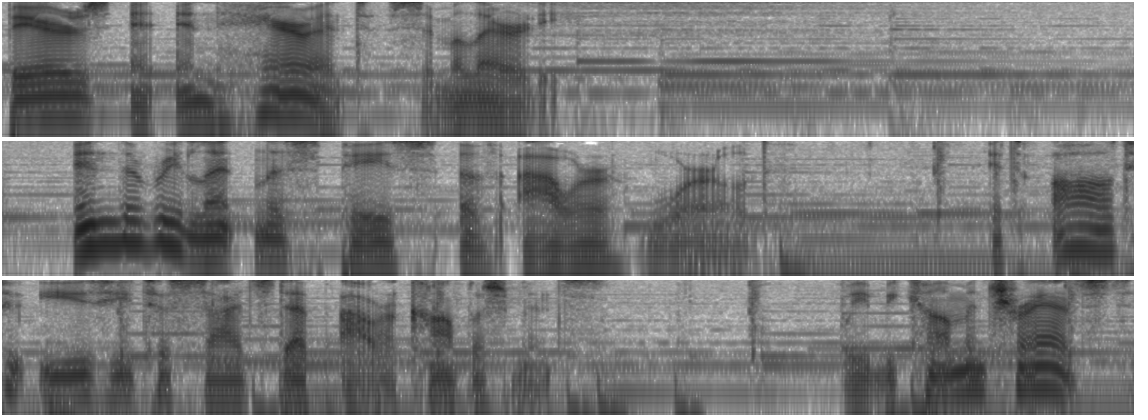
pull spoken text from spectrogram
bears an inherent similarity. In the relentless pace of our world, it's all too easy to sidestep our accomplishments. We become entranced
